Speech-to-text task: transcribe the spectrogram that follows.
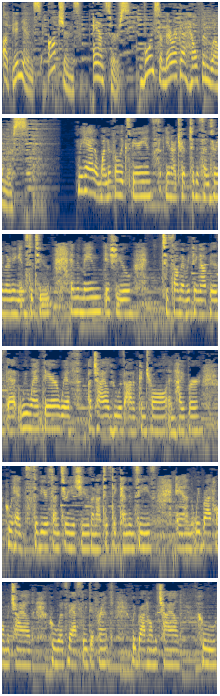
Opinions, options, answers. Voice America Health and Wellness. We had a wonderful experience in our trip to the Sensory Learning Institute, and the main issue to sum everything up is that we went there with a child who was out of control and hyper, who had severe sensory issues and autistic tendencies, and we brought home a child who was vastly different. We brought home a child who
